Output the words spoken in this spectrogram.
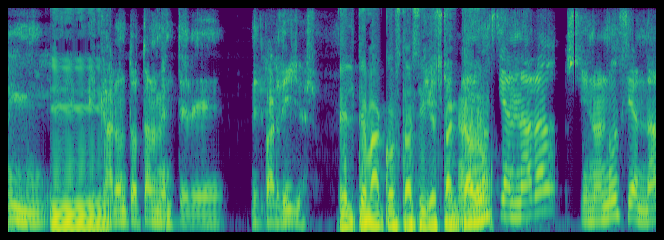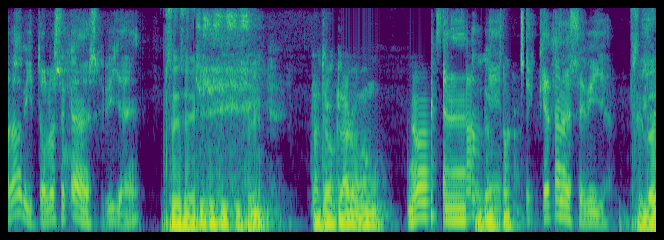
Y, Y- picaron totalmente de, de pardillos. El tema Costa sigue Si no estancado. anuncian nada, si no anuncian nada, Vitolo se queda en Sevilla, ¿eh? Sí, sí. Sí, sí, sí, sí, sí. Lo tengo claro, vamos. No hacen nada, Correcto. se quedan en Sevilla. Si lo,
